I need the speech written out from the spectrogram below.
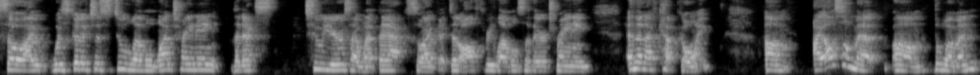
So I was going to just do level one training. The next two years, I went back. So I did all three levels of their training. And then I've kept going. Um, I also met um, the woman,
